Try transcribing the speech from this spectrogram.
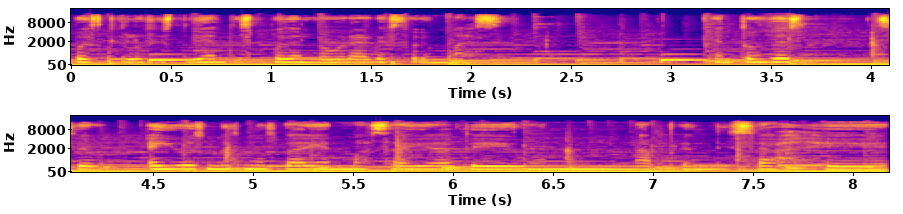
pues que los estudiantes pueden lograr eso y más. Entonces, ellos mismos vayan más allá de un aprendizaje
